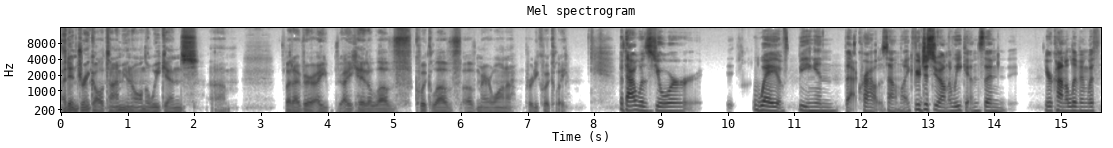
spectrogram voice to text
I didn't drink all the time, you know, on the weekends. Um, but I very I, I had a love, quick love of marijuana pretty quickly. But that was your eh, way of being in that crowd. It sounded like if you're just doing it on the weekends, then you're kind of living with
